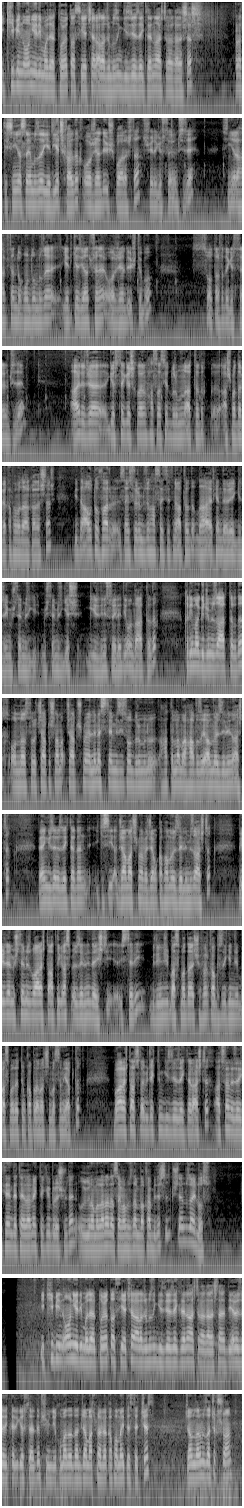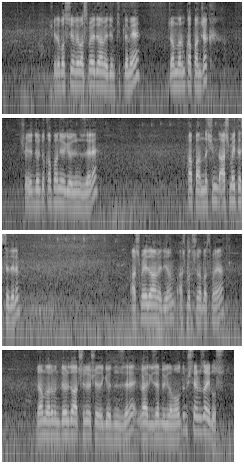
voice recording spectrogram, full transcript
2017 model Toyota CHR aracımızın gizli özelliklerini açtık arkadaşlar. Pratik sinyal sayımızı 7'ye çıkardık. Orijinalde 3 bu araçta. Şöyle gösterelim size. Sinyale hafiften dokunduğumuzda 7 kez yanıp söner. Orijinalde 3'tü bu. Sol tarafı da gösterelim size. Ayrıca gösterge ışıkların hassasiyet durumunu arttırdık. e, Açmada ve kapamada arkadaşlar. Bir de autofar sensörümüzün hassasiyetini arttırdık. Daha erken devreye girecek müşterimiz müşterimiz geç girdiğini söylediği onu da arttırdık. Klima gücümüzü arttırdık. Ondan sonra çarpışma, çarpışma önleme sistemimizin son durumunu hatırlama, hafızayı alma özelliğini açtık. Ve en güzel özelliklerden ikisi cam açma ve cam kapama özelliğimizi açtık. Bir de müşterimiz bu araçta anti gasp özelliğini değişti, istedi. Birinci basmada şoför kapısı, ikinci basmada tüm kapıların açılmasını yaptık. Bu araçta açılabilecek tüm gizli özellikleri açtık. Açılan özelliklerin detaylarını ekteki broşürden, uygulamalarına da sayfamızdan bakabilirsiniz. Müşterimiz hayırlı olsun. 2017 model Toyota CHR aracımızın gizli özelliklerini açtık arkadaşlar. Diğer özellikleri gösterdim. Şimdi kumandadan cam açma ve kapamayı test edeceğiz. Camlarımız açık şu an. Şöyle basıyorum ve basmaya devam ediyorum kitlemeye. Camlarım kapanacak. Şöyle dördü kapanıyor gördüğünüz üzere. Kapandı. Şimdi açmayı test edelim. Açmaya devam ediyorum. Açma tuşuna basmaya. Camlarımın dördü açılıyor şöyle gördüğünüz üzere. Gayet güzel bir uygulama oldu. Müşterimize hayırlı olsun.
